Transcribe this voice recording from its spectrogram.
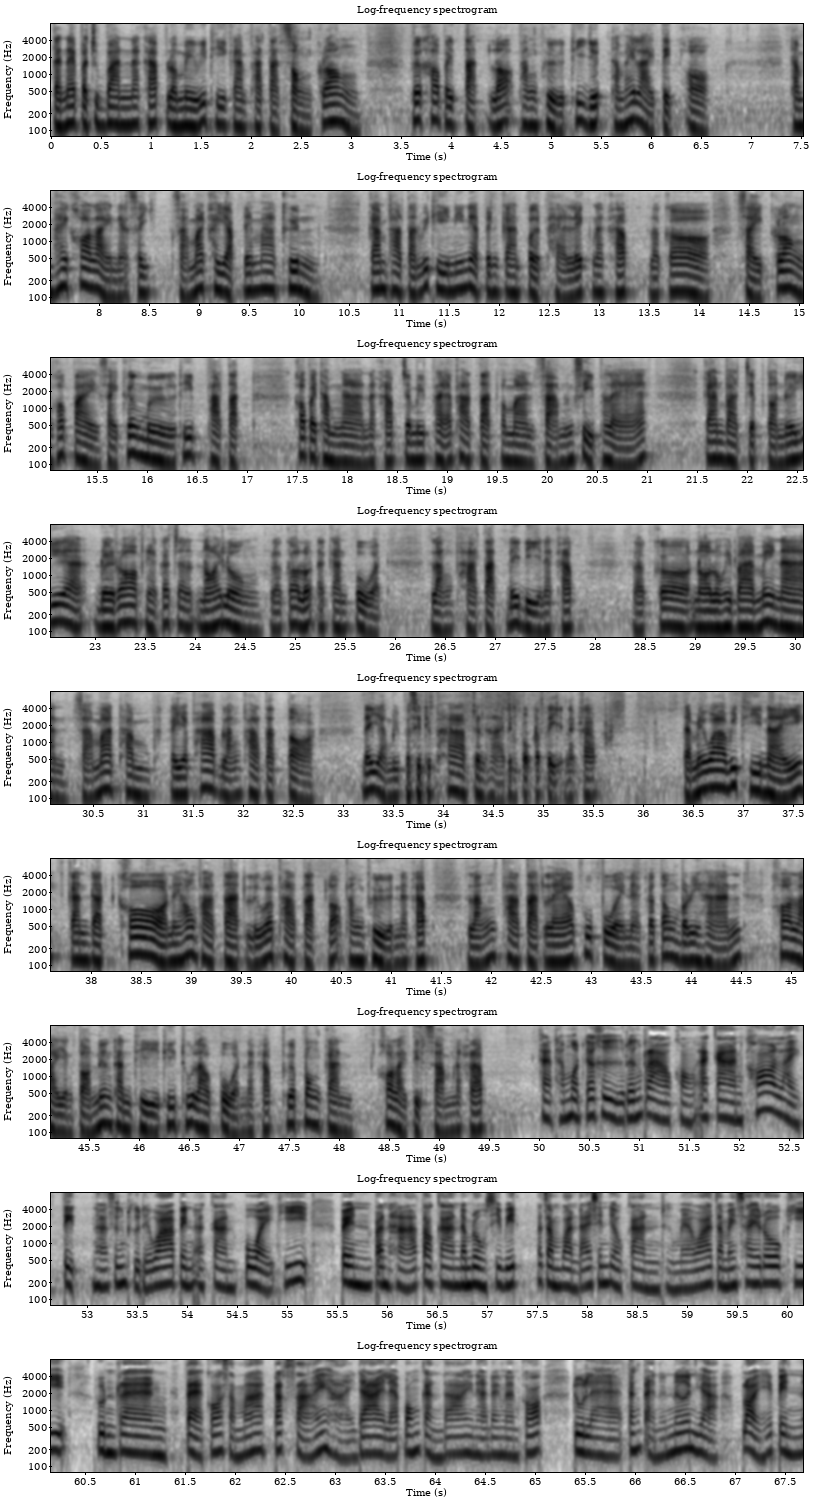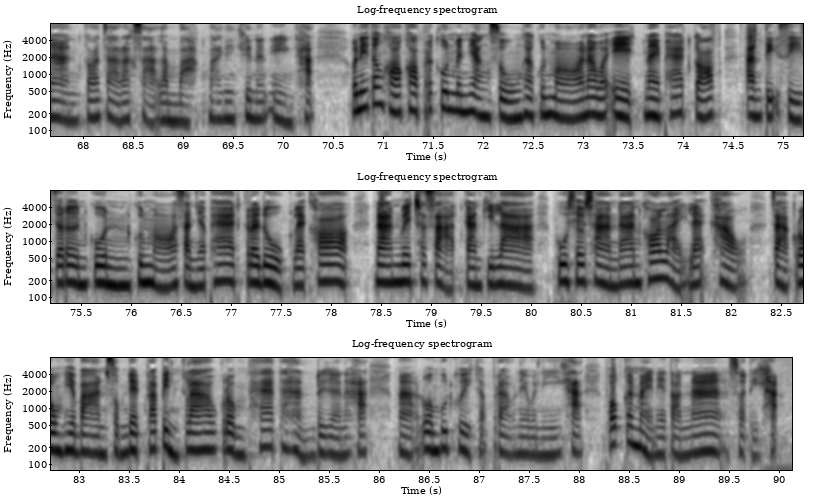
แต่ในปัจจุบันนะครับ เรามีวิธีการผ่าตัดส่องกล้อง พื่อเข้าไปตัดเลาะพังผืดที่ยึดทำให้ไหล่ติดออกทำให้ข้อไหล่เนี่ยสามารถขยับได้มากขึ้น การผ่าตัดวิธีนี้เนี่ยเป็นการเปิดแผลเล็กนะครับ แล้วก็ใส่กล้องเข้าไปใส่เครื่องมือที่ผ่าตัดเข้าไปทำงานนะครับ จะมีแผลผ่าตัดประมาณ 3-4 แผล การบาดเจ็บต่อเนื้อเยื่อ โดยรอบเนี่ยก็จะน้อยลง แล้วก็ลดอาการปวดหลังผ่าตัดได้ดีนะครับ แล้วก็นอนโรงพยาบาลไม่นาน สามารถทำกายภาพหลังผ่าตัดต่อ ได้อย่างมีประสิทธิภาพจนหายเป็นปกตินะครับ แต่ไม่ว่าวิธีไหนการดัดข้อในห้องผ่าตัด หรือว่าผ่าตัดเลาะพังผืดนะครับ หลังผ่าตัดแล้วผู้ป่วยเนี่ยก็ต้องบริหารข้อไหล่อย่างต่อเนื่องทันทีที่ทุเลาปวดนะครับ เพื่อป้องกันข้อไหล่ติดซ้ำนะครับค่ะทั้งหมดก็คือเรื่องราวของอาการข้อไหล่ติดนะซึ่งถือได้ว่าเป็นอาการป่วยที่เป็นปัญหาต่อการดำรงชีวิตประจำวันได้เช่นเดียวกัน ถึงแม้ว่าจะไม่ใช่โรคที่รุนแรง แต่ก็สามารถรักษาให้หายได้และป้องกันได้นะ ดังนั้นก็ดูแลตั้งแต่เนิ่นๆอย่าปล่อยให้เป็นนานก็จะรักษาลำบากมากยิ่งขึ้นนั่นเองค่ะ วันนี้ต้องขอขอบพระคุณเป็นอย่างสูงค่ะ คุณหมอนาวเอกนายแพทย์กอล์ฟตันติศรีเจริญกุล คุณหมอสัญญาแพทย์กระดูกและข้อ ด้านเวชศาสตร์ การกีฬา ผู้เชี่ยวชาญด้านข้อไหล่และเข่า จากโรงพยาบาลสมเด็จพระปิ่นเกล้ากรมแพทย์ทหารเรือนะคะ มาร่วมพูดคุยกับเราในวันนี้ค่ะ พบกันใหม่ในตอนหน้า สวัสดีค่ะ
